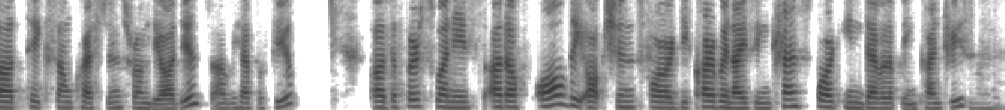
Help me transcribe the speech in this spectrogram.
uh, take some questions from the audience. Uh, we have a few. Uh, the first one is out of all the options for decarbonizing transport in developing countries, mm.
